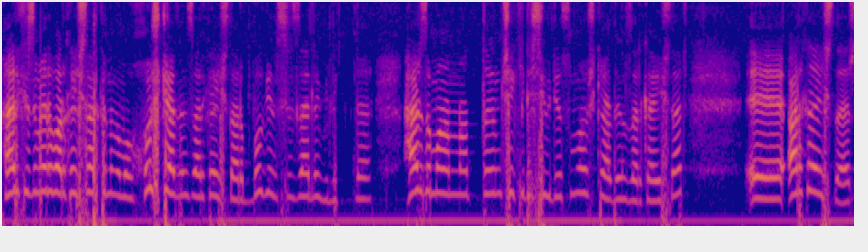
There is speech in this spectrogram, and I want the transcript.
Herkese merhaba arkadaşlar kanalıma hoş geldiniz arkadaşlar. Bugün sizlerle birlikte her zaman anlattığım çekilişi videosuna hoş geldiniz arkadaşlar. Ee, arkadaşlar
